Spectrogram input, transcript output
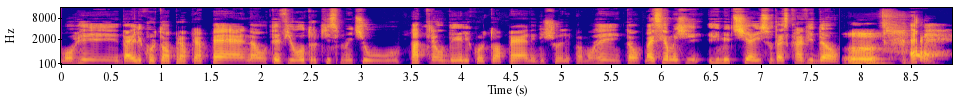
morrer, daí ele cortou a própria perna, ou teve outro que simplesmente o patrão dele cortou a perna e deixou ele pra morrer. Então, mas realmente remetia isso da escravidão. Uhum. É,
